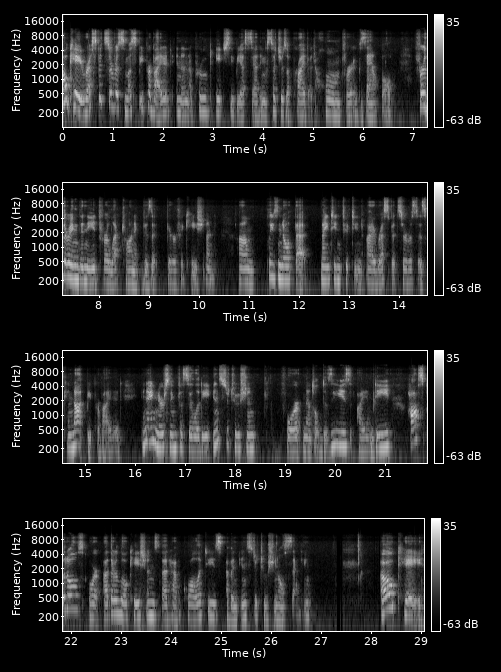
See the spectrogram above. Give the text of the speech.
Okay, respite service must be provided in an approved HCBS setting, such as a private home, for example, furthering the need for electronic visit verification. Um, please note that 1915I respite services cannot be provided in a nursing facility, institution for mental disease, IMD, hospitals, or other locations that have qualities of an institutional setting. Okay,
